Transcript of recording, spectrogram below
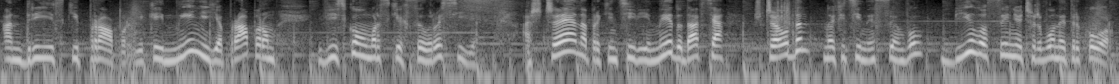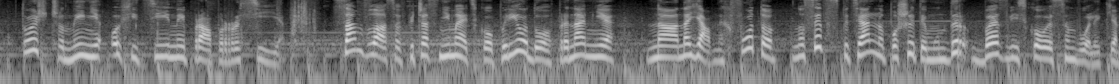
Андріївський прапор, який нині є прапором військово-морських сил Росії. А ще наприкінці війни додався ще один неофіційний символ біло-синьо-червоний триколор, той, що нині офіційний прапор Росії. Сам Власов під час німецького періоду, принаймні на наявних фото, носив спеціально пошитий мундир без військової символіки.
